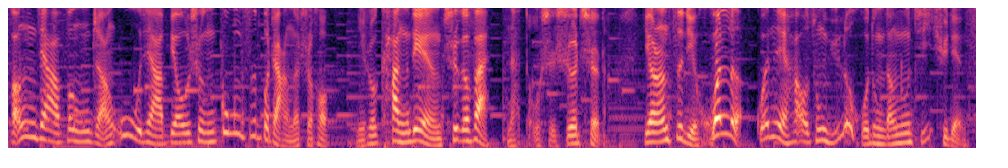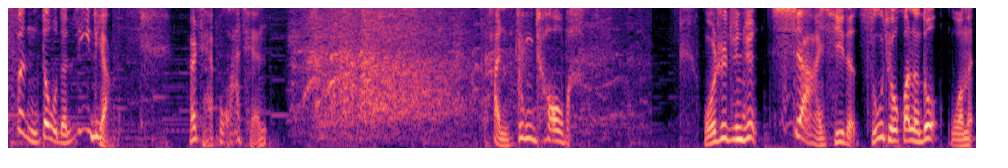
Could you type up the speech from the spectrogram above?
房价疯涨，物价飙升，工资不涨的时候，你说看个电影、吃个饭，那都是奢侈的。要让自己欢乐，关键还要从娱乐活动当中汲取点奋斗的力量，而且还不花钱。看中超吧，我是君君，下一期的足球欢乐多，我们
